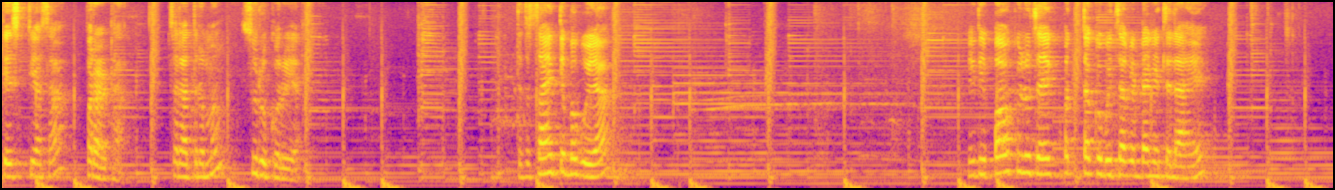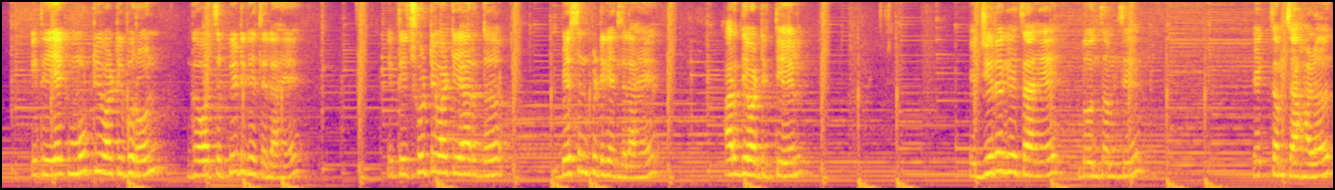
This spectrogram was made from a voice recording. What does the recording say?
टेस्टी असा पराठा. चला तर मग सुरू करूया. त्याचं साहित्य बघूया. इथे पाव किलोचा एक पत्ता कोबीचा गड्डा घेतलेला आहे. इथे एक मोठी वाटी भरून गव्हाचं पीठ घेतलेलं आहे. इथे छोटी वाटी अर्ध बेसन पीठ घेतलेलं आहे. अर्धी वाटी तेल. हे जिरं घ्यायचं आहे दोन चमचे. एक चमचा हळद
